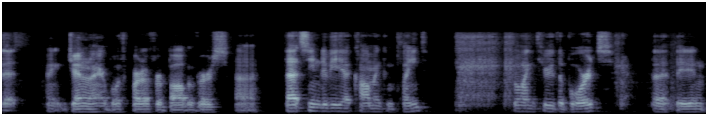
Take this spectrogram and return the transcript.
that I think Jen and I are both part of for Bobiverse, uh, that seemed to be a common complaint going through the boards that they didn't.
